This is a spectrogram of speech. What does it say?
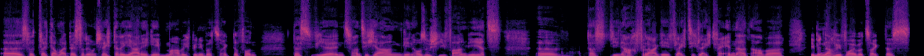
Äh, es wird vielleicht auch mal bessere und schlechtere Jahre geben, aber ich bin überzeugt davon, dass wir in 20 Jahren genauso Skifahren wie jetzt. Äh, dass die Nachfrage vielleicht sich leicht verändert, aber ich bin nach wie vor überzeugt, dass,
